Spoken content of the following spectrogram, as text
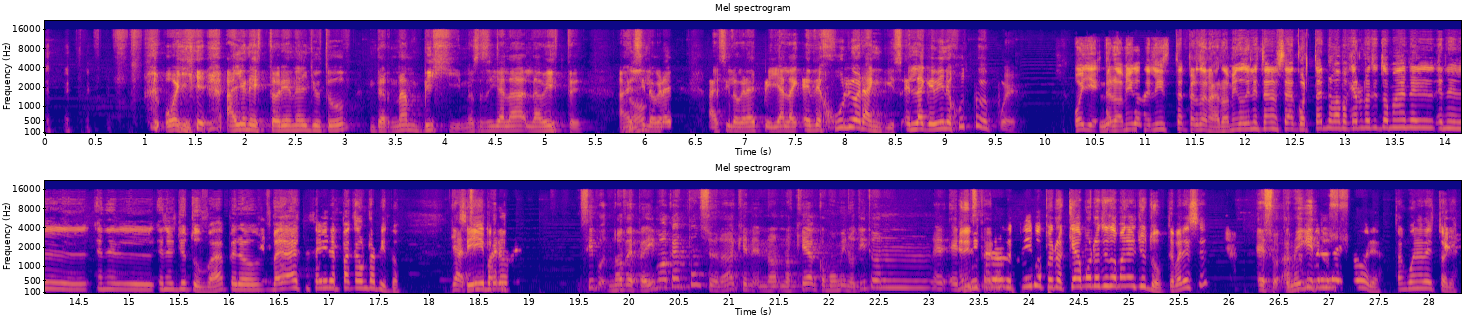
Oye, hay una historia en el YouTube de Hernán Vigi, no sé si ya la, la viste. A ver, No. si lográis, a ver si lográis pillarla. Es de Julio Aranguis, es la que viene justo después. Oye, a los amigos del Insta, perdona, a los amigos del Instagram se va a cortar, nos vamos a quedar un ratito más en el, en el, en el, en el YouTube, ¿va? Pero va, este se viene para acá un ratito. Ya, Sí, sí, pero sí, pues, nos despedimos acá entonces, ¿no? Es que no- nos quedan como un minutito en, en- el Instagram Instagram. nos despedimos, pero nos quedamos un ratito más en el YouTube, ¿te parece? Eso, amiguitos. buena la historia, tan buena la historia.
